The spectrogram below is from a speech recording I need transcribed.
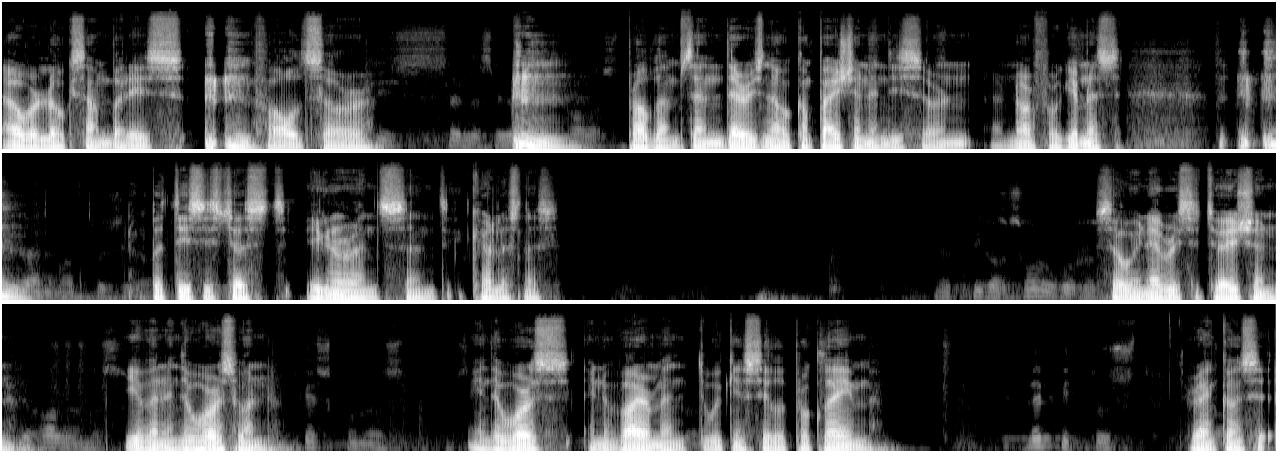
overlook somebody's faults or problems, then there is no compassion in this or nor forgiveness. but this is just ignorance and carelessness. So in every situation, even in the worst one, in the worst environment, we can still proclaim reconcil-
